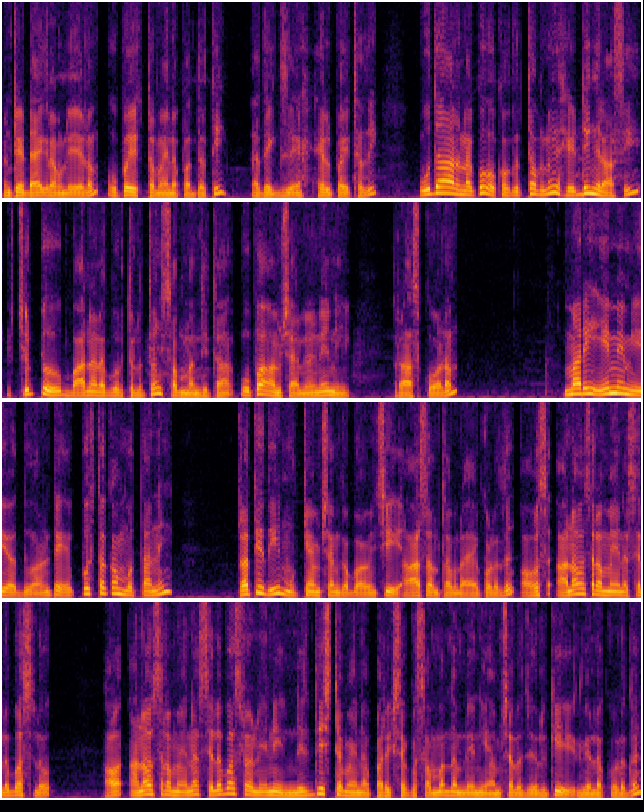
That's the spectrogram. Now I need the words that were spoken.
అంటే డయాగ్రామ్లు వేయడం ఉపయుక్తమైన పద్ధతి. అది ఎగ్జా హెల్ప్ అవుతుంది ఉదాహరణకు ఒక వృత్తంలో హెడ్డింగ్ రాసి చుట్టూ బాణాల గుర్తులతో సంబంధిత ఉప అంశాలని రాసుకోవడం. మరి ఏమేమి చేయొద్దు అంటే పుస్తకం మొత్తాన్ని ప్రతిదీ ముఖ్యాంశంగా భావించి ఆసంతం రాయకూడదు. అవస అనవసరమైన సిలబస్లో అనవసరమైన సిలబస్లో లేని నిర్దిష్టమైన పరీక్షకు సంబంధం లేని అంశాల జోలికి వెళ్ళకూడదు.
